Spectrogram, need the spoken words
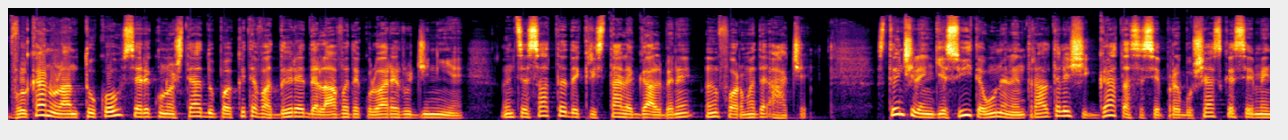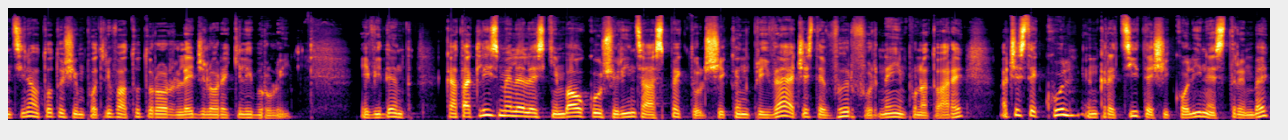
Vulcanul Antuco se recunoștea după câteva dâre de lavă de culoare ruginie, înțesată de cristale galbene în formă de ace. Stâncile înghesuite unele între altele și gata să se prăbușească se mențineau totuși împotriva tuturor legilor echilibrului. Evident, cataclismele le schimbau cu ușurință aspectul și când privea aceste vârfuri neimpunătoare, aceste culi încrețite și coline strâmbe,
